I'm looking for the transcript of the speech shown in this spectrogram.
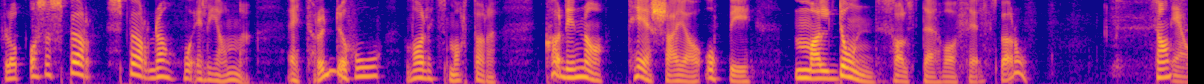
flott. Og så spør, spør da hun Elianne. Jeg trodde hun var litt smartere. Hva denne teskeia oppi Maldon-saltet var til, spør hun. Sant? Ja.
